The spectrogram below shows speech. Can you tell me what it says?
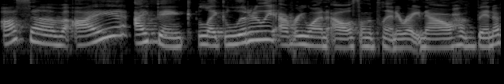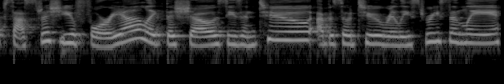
Awesome. I I think like literally everyone else on the planet right now have been obsessed with Euphoria, like the show season 2, episode 2 released recently.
